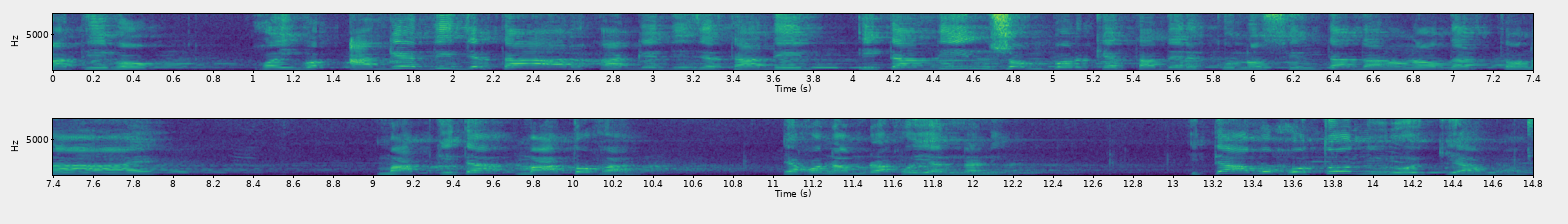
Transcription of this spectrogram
মাতিব, কইব, আগে দি যেতার আগে দি যেতা দিন, ইটা দিন সম্পর্কে তাদের কোনো চিন্তা ধারণাও থাকতো নাই। মাত কিতা? মা তো খান। এখন আমরা কইয়ার নানি ইটা আবো কত দূর ওই কিয়ামত?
